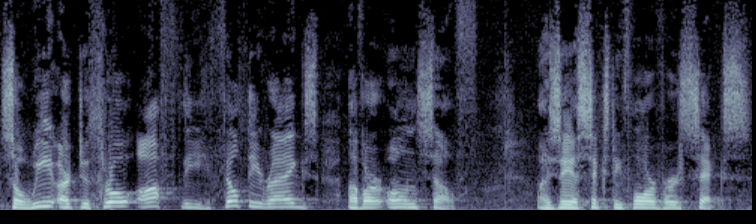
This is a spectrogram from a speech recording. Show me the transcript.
So we are to throw off the filthy rags of our own self. Isaiah 64, verse 6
